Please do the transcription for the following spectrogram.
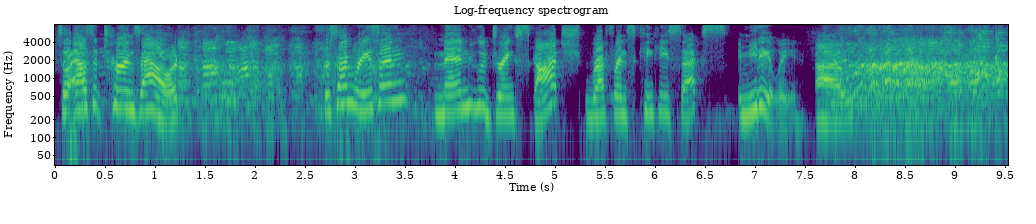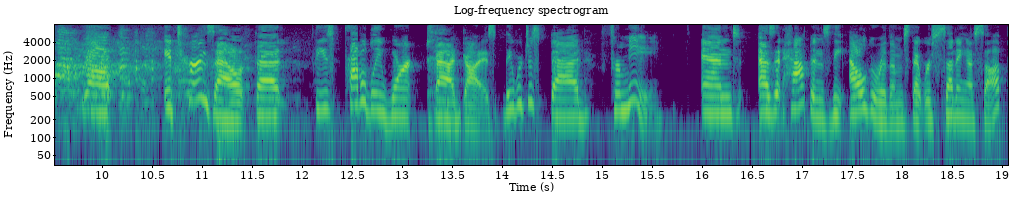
so as it turns out, for some reason, men who drink scotch reference kinky sex immediately. Uh, well, it turns out that these probably weren't bad guys. They were just bad for me. And as it happens, the algorithms that were setting us up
